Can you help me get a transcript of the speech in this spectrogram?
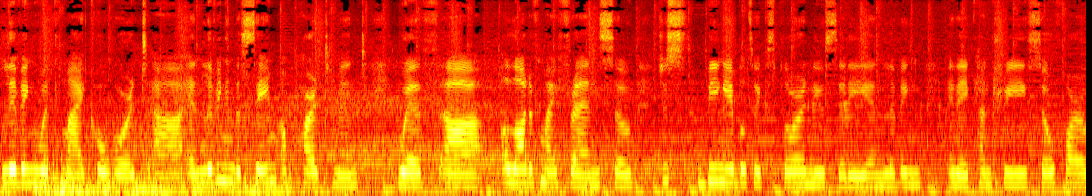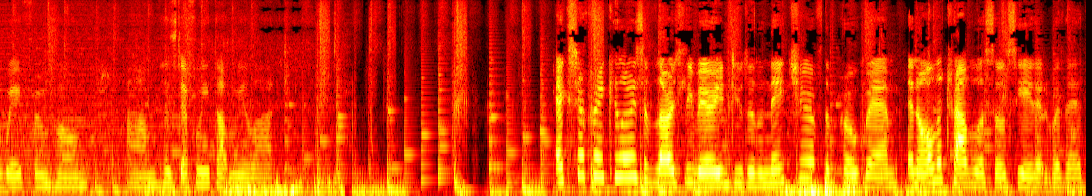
living with my cohort uh, and living in the same apartment with uh, a lot of my friends. So just being able to explore a new city and living in a country so far away from home um, has definitely taught me a lot. Extracurriculars have largely varied due to the nature of the program and all the travel associated with it.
